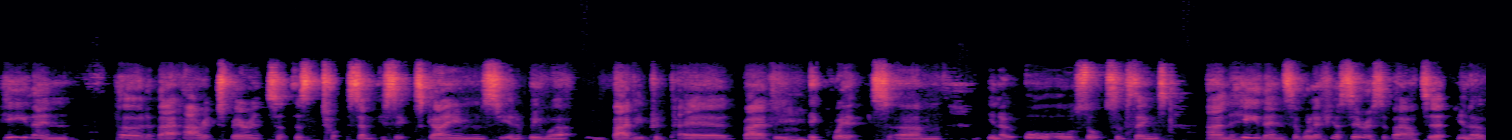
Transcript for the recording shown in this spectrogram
He then heard about our experience at the 76 games you know we were badly prepared badly Mm. equipped um, you know all, all sorts of things and he then said well if you're serious about it you know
